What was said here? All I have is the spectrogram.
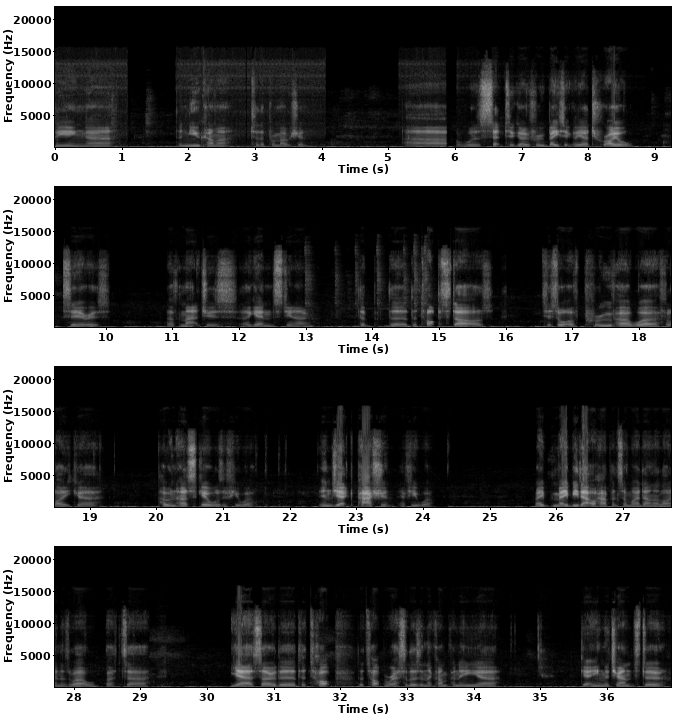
being uh, the newcomer to the promotion, uh, was set to go through basically a trial series of matches against, you know, the the the top stars to sort of prove her worth, like uh, hone her skills, if you will, inject passion, if you will. Maybe maybe that'll happen somewhere down the line as well. But uh, yeah, so the the top the top wrestlers in the company uh, getting the chance to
